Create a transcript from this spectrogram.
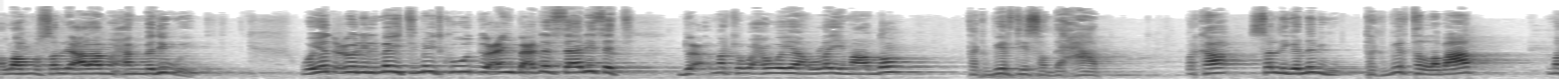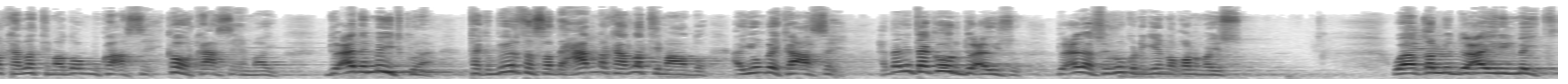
اللهم صل على محمد ويدعو للميت ميت كو دعين بعد الثالثة. دعاء مركه وحا ويا ولا يماض. تكبيرتي صدحات مركا صلي النبي تكبيرة لبعض مركا لا تيمادو أمك أصح كور كأصح ماي دعاء الميت كنا. تكبيرة صدحات مركا لا تيمادو ايون بك أصح. Haddii inta ka hor ducayso ducadaasi ruknigii noqon mayso. Wa aqallu du'aa lil mayt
